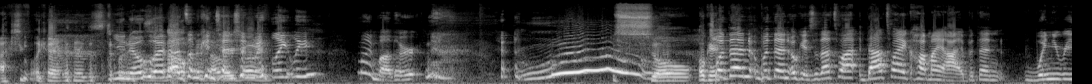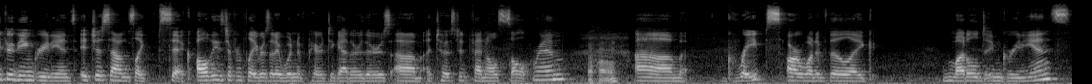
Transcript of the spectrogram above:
actually feel like I haven't heard the story. you know who I've had some contention with lately? My mother. So okay. But then, but then, okay, so that's why that's why it caught my eye. But then, when you read through the ingredients, it just sounds like sick. All these different flavors that I wouldn't have paired together. There's um, a toasted fennel salt rim. uh huh. Um, grapes are one of the like muddled ingredients,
